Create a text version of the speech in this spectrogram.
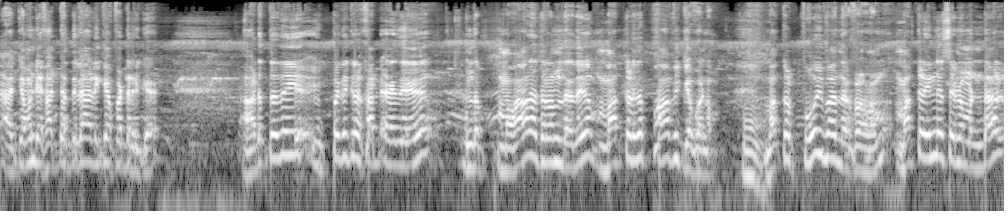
அழிக்க வேண்டிய கட்டத்தில் அழிக்கப்பட்டிருக்கு அடுத்தது இப்போ இருக்கிற கட்ட இது இந்த மகாத திறந்தது மக்கள் இதை பாவிக்கப்படும் மக்கள் போய் வந்திருக்கணும் மக்கள் என்ன செய்யணும் என்றால்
